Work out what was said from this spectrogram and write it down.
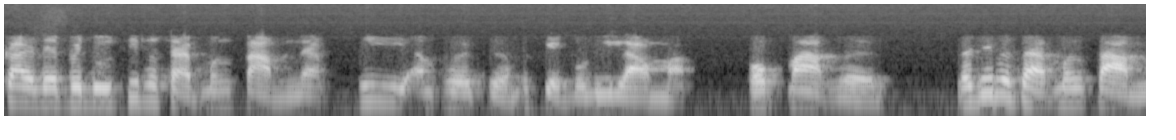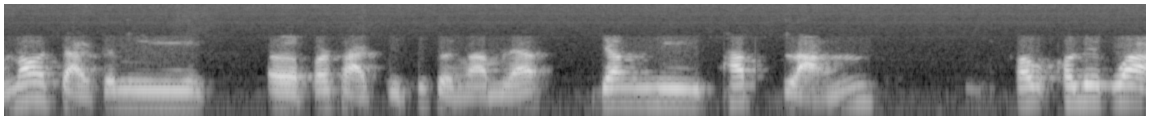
ไกลเลยไปดูที่ปราสาทเมืองต่ำเนี่ยที่อำเภอเฉลิมพระเกียรติบุรีรัมย์อะพบมากเลย และที่ปราสาทเมืองต่ำนอกจากจะมีเอ่อปราสาทจิตที่สวยงามแล้ว ยังมีทับหลังเขาเขาเรียกว่า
